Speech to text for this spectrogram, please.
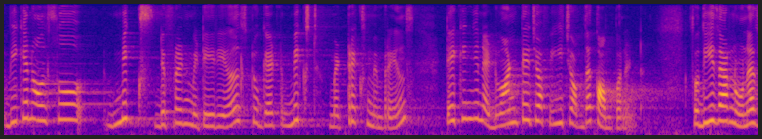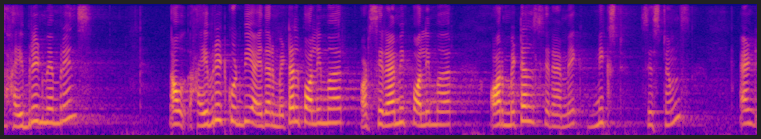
we can also mix different materials to get mixed matrix membranes taking an advantage of each of the component. So these are known as hybrid membranes. Now hybrid could be either metal polymer or ceramic polymer or metal ceramic mixed systems and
